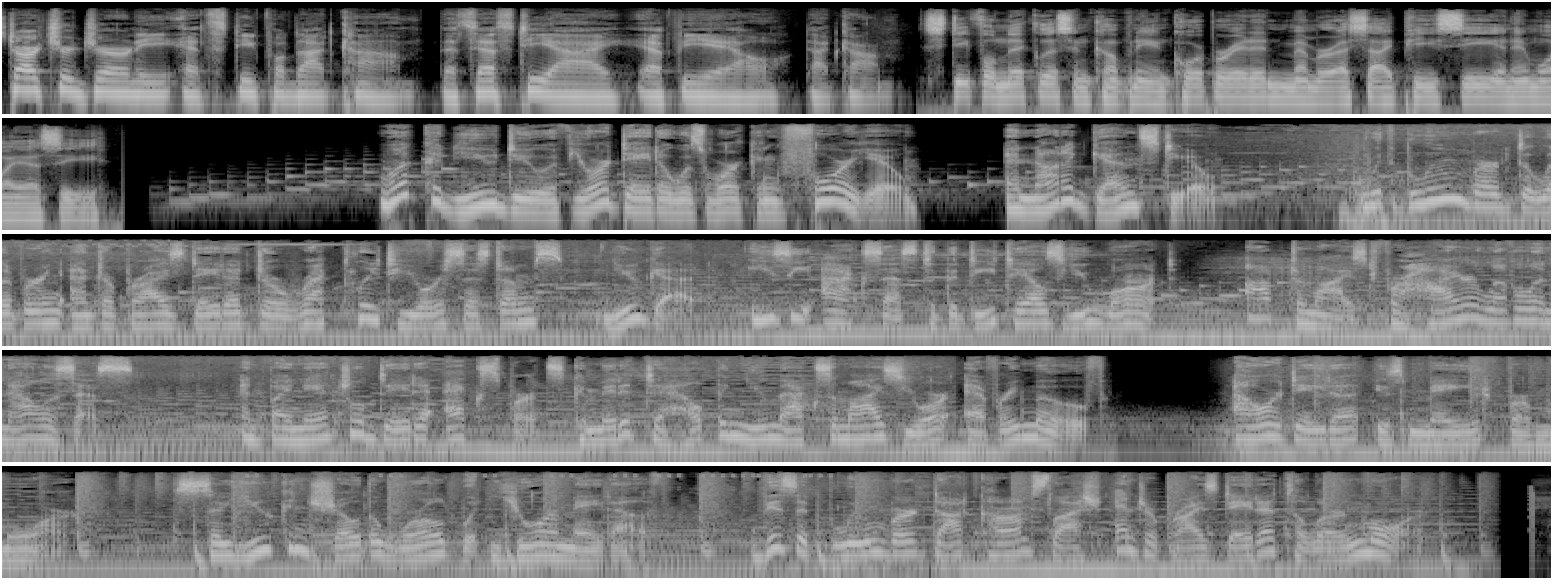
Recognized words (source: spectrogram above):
Start your journey at stifel.com. That's S T I F E L.com. Stifel Nicolaus and Company Incorporated, member SIPC and NYSE. What could you do if your data was working for you and not against you? With Bloomberg delivering enterprise data directly to your systems, you get easy access to the details you want, optimized for higher level analysis, and financial data experts committed to helping you maximize your every move. Our data is made for more, so you can show the world what you're made of. Visit Bloomberg.com slash enterprise data to learn more.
